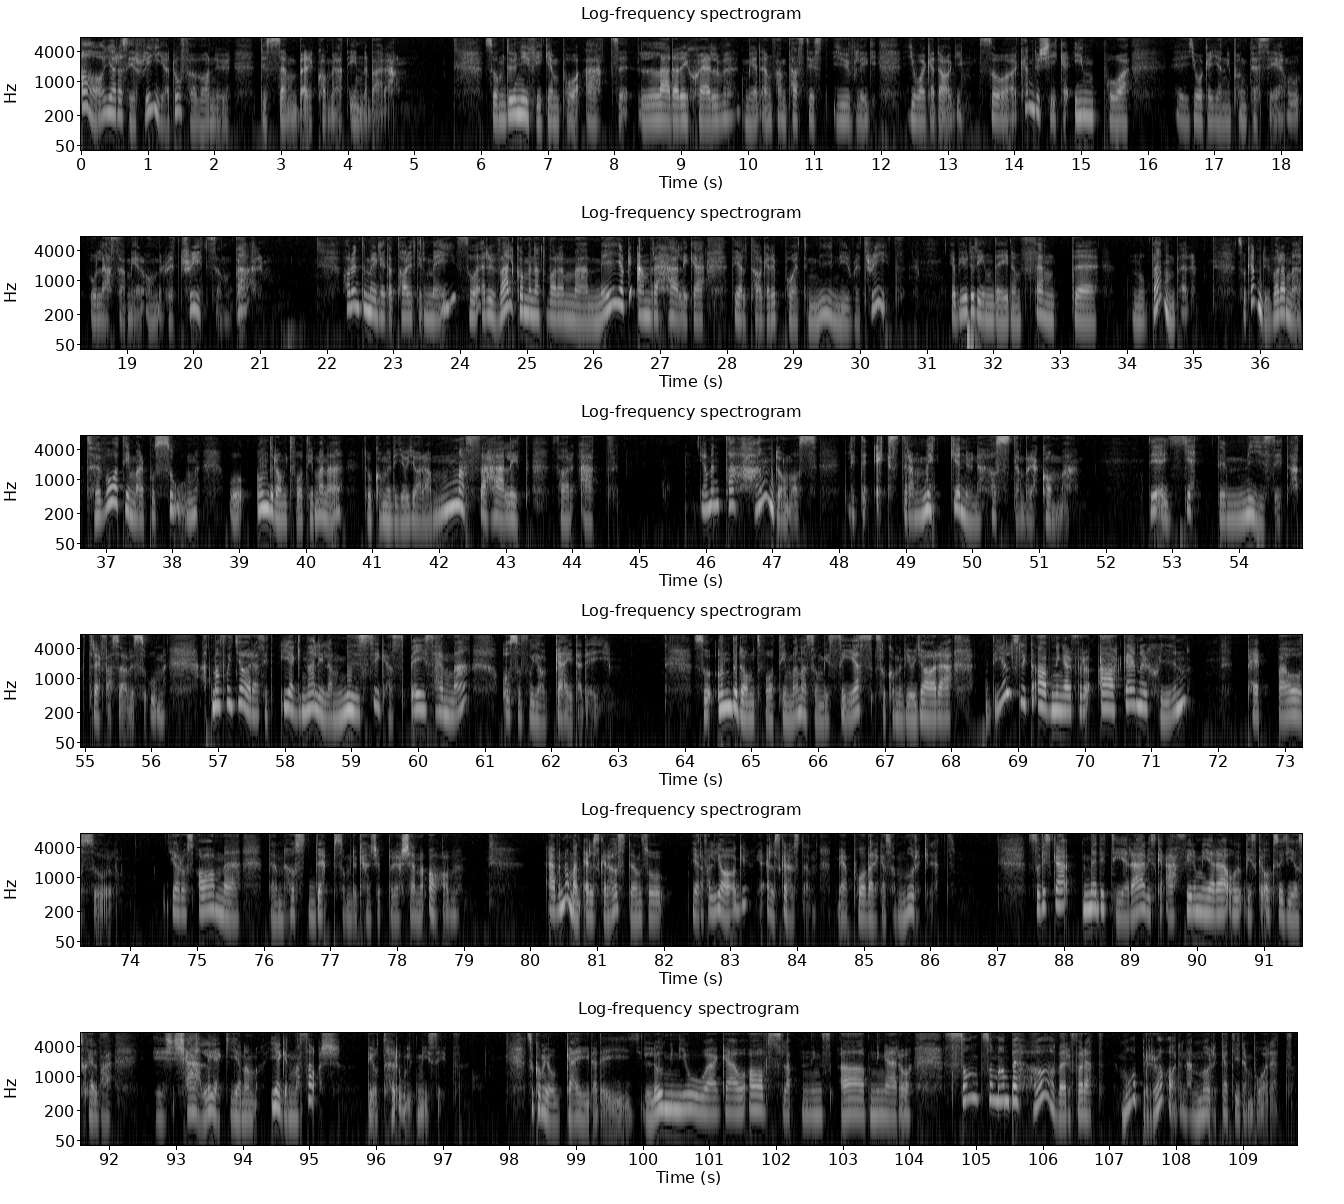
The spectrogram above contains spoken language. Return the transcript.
ja, göra sig redo för vad nu december kommer att innebära. Så om du är nyfiken på att ladda dig själv med en fantastiskt ljuvlig yogadag så kan du kika in på eh, yogajenny.se och läsa mer om retreatsen där. Har du inte möjlighet att ta dig till mig så är du välkommen att vara med mig och andra härliga deltagare på ett mini-retreat. Jag bjuder in dig den 5 november. Så kan du vara med två timmar på Zoom. Och under de två timmarna då kommer vi att göra massa härligt för att ja, men ta hand om oss lite extra mycket nu när hösten börjar komma. Det är jättemysigt att träffas över Zoom. Att man får göra sitt egna lilla mysiga space hemma och så får jag guida dig. Så under de två timmarna som vi ses så kommer vi att göra dels lite övningar för att öka energin, peppa oss och göra oss av med den höstdepp som du kanske börjar känna av. Även om man älskar hösten så i alla fall jag, jag älskar hösten, men jag påverkas av mörkret. Så vi ska meditera, vi ska affirmera och vi ska också ge oss själva eh, kärlek genom egen massage. Det är otroligt mysigt. Så kommer jag att guida dig i lugn yoga och avslappningsövningar och sånt som man behöver för att må bra den här mörka tiden på året.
